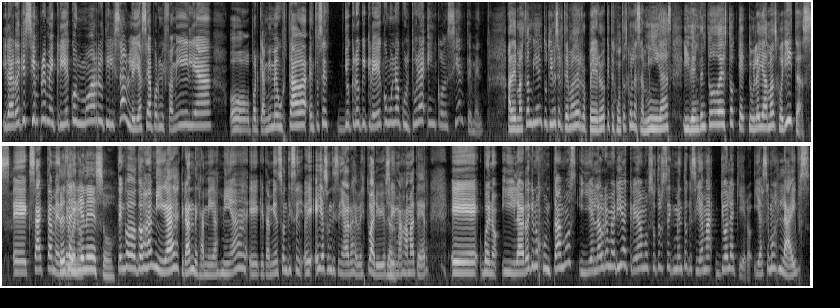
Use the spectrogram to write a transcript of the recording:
Y la verdad que siempre me crié con moda reutilizable, ya sea por mi familia o porque a mí me gustaba. Entonces yo creo que creé como una cultura inconscientemente. Además también tú tienes el tema de ropero, que te juntas con las amigas y venden todo esto que tú le llamas joyitas. Exactamente. Desde ahí bueno, viene eso. Tengo dos amigas, grandes amigas mías, eh, que también son diseñadoras, ellas son diseñadoras de vestuario, yo Ya. soy más amateur. Eh, bueno, y la verdad que nos juntamos y en Laura María creamos otro segmento que se llama Yo la quiero y hacemos lives.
